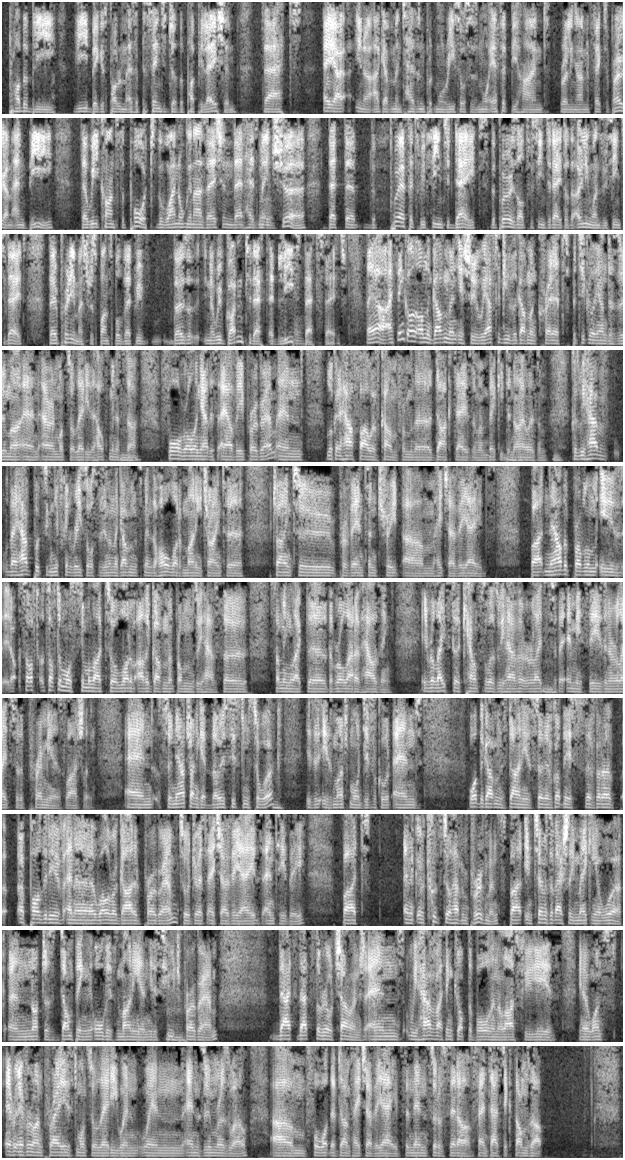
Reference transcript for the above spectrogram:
probably the biggest problem as a percentage of the population that. A, uh, you know, our government hasn't put more resources, more effort behind rolling out an effective program, and B, that we can't support the one organization that has made mm. sure that the, the poor efforts we've seen to date, the poor results we've seen to date, or the only ones we've seen to date, they're pretty much responsible that we've, those, you know, we've gotten to that, at least mm. that stage. They are. I think on, on the government issue, we have to give the government credit, particularly under Zuma and Aaron Motsoaledi, the health minister, mm. for rolling out this ARV program and look at how far we've come from the dark days of Mbeki denialism. Because we have, they have put significant resources in and the government spends a whole lot of money trying to, trying to prevent and treat um, HIV AIDS. But now the problem is it's, oft, it's often more similar to a lot of other government problems we have. So something like the the rollout of housing, it relates to the councillors we have, it relates to the MECs, and it relates to the premiers largely. And so now trying to get those systems to work is is much more difficult. And what the government's done is so they've got this, they've got a, a positive and a well-regarded program to address HIV/AIDS and TB, but and it, could still have improvements, but in terms of actually making it work and not just dumping all this money and this huge program, that's that's the real challenge. And we have, I think, dropped the ball in the last few years. You know, once every, everyone praised Motsoaledi when when and Zuma as well um, for what they've done for HIV/AIDS, and then sort of said, "Oh, fantastic, thumbs up."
